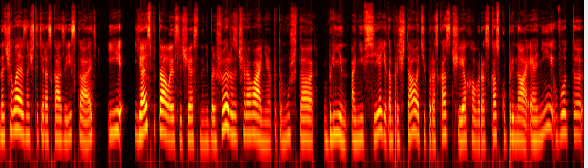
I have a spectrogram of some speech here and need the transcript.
Начала я, значит, эти рассказы искать, и я испытала, если честно, небольшое разочарование, потому что, блин, они все, я там прочитала, типа, рассказ Чехова, рассказ Куприна, и они вот э,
